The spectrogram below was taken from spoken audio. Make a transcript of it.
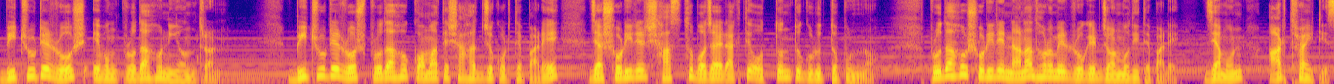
বিটরুটের রস এবং প্রদাহ নিয়ন্ত্রণ। বিটরুটের রস প্রদাহ কমাতে সাহায্য করতে পারে, যা শরীরের স্বাস্থ্য বজায় রাখতে অত্যন্ত গুরুত্বপূর্ণ। প্রদাহ শরীরে নানা ধরনের রোগের জন্ম দিতে পারে, যেমন আর্থ্রাইটিস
